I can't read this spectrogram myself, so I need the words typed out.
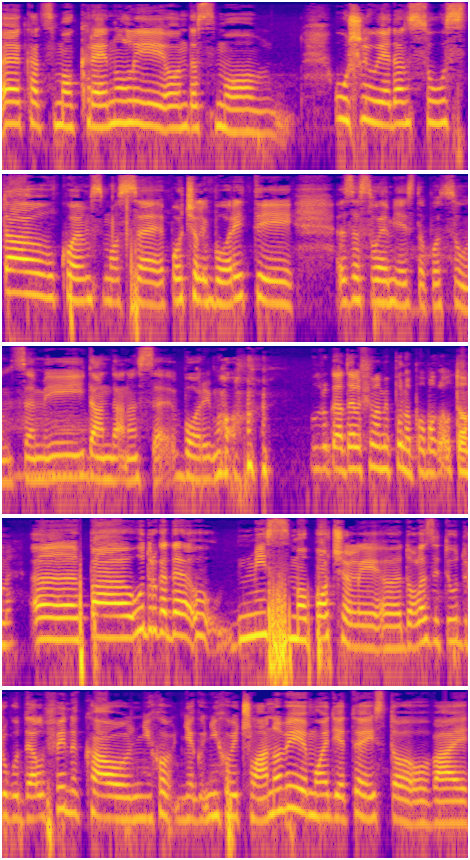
E, kad smo krenuli onda smo ušli u jedan sustav u kojem smo se počeli boriti za svoje mjesto pod suncem i dan danas se borimo. Udruga Delfin vam je puno pomogla u tome? E, pa udruga, de, mi smo počeli e, dolaziti u udrugu Delfin kao njihov, njihovi članovi. Moje dijete je isto ovaj, e,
